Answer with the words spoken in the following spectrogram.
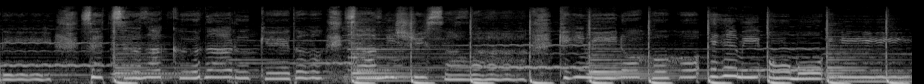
り切なくなるけど寂しさは君の微笑み思い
